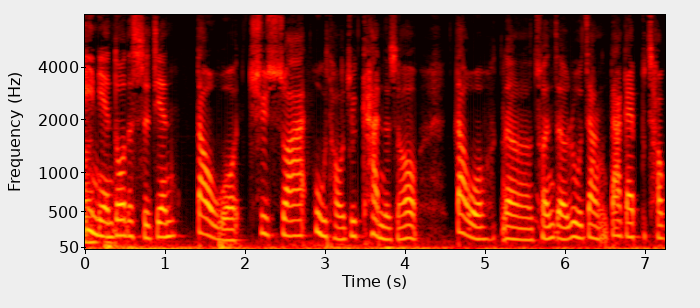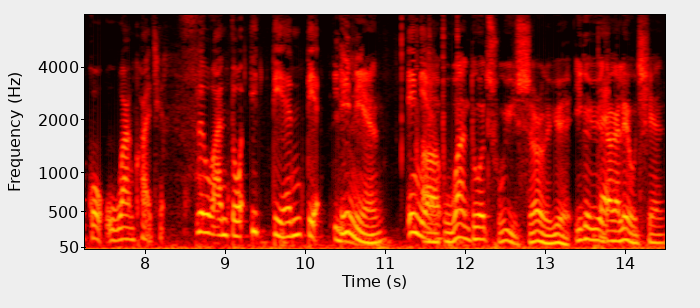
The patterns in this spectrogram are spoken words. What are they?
一年多的时间，到我去刷户头去看的时候。到我呃存折入账大概不超过五万块钱，四万多一点点。一年一年五万多除以十二个月，一个月大概六千。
